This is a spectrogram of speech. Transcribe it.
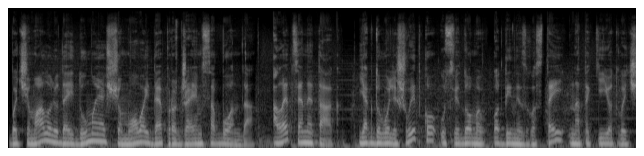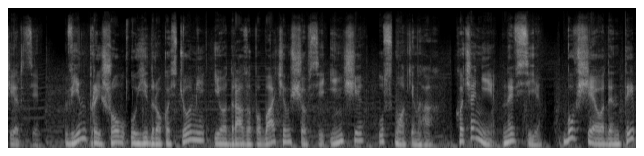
бо чимало людей думає, що мова йде про Джеймса Бонда. Але це не так. Як доволі швидко усвідомив один із гостей на такій от вечірці. Він прийшов у гідрокостюмі і одразу побачив, що всі інші у смокінгах. Хоча ні, не всі. Був ще один тип,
